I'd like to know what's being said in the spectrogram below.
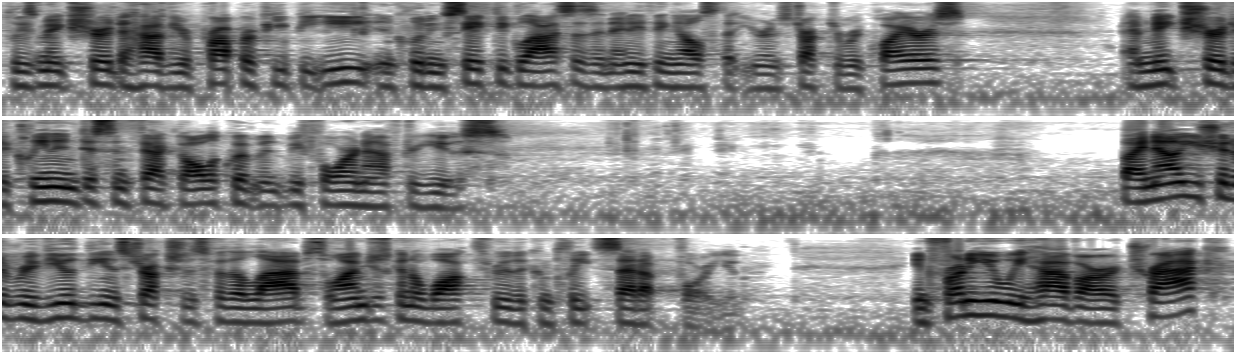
please make sure to have your proper PPE, including safety glasses and anything else that your instructor requires, and make sure to clean and disinfect all equipment before and after use. By now you should have reviewed the instructions for the lab, so I'm just going to walk through the complete setup for you. In front of you we have our track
